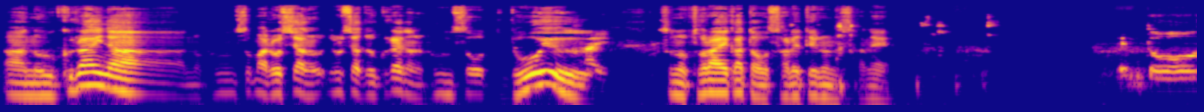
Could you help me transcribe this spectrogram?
あの、ウクライナの紛争、まあロシアの、ロシアとウクライナの紛争ってどういう、はいその捉え方をされてるんですかね？えっと、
